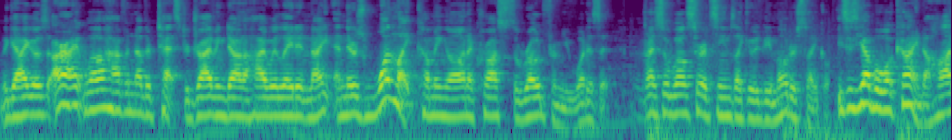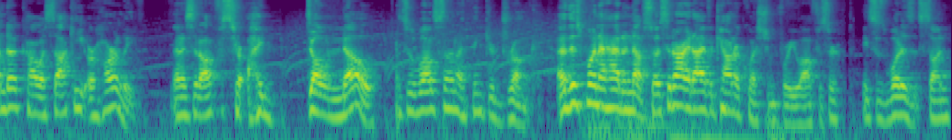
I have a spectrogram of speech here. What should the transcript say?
The guy goes, All right, well, have another test. You're driving down a highway late at night, and there's one light coming on across the road from you. What is it? I said, Well, sir, it seems like it would be a motorcycle. He says, Yeah, but what kind? A Honda, Kawasaki, or Harley? And I said, Officer, I don't know. I said, Well, son, I think you're drunk. At this point, I had enough, so I said, All right, I have a counter question for you, officer. He says, What is it, son?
